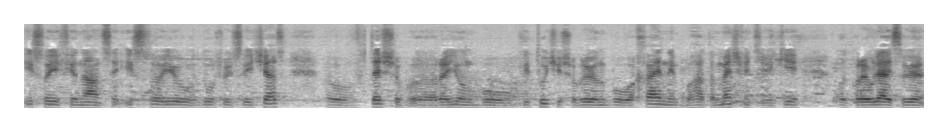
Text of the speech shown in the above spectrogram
і свої фінанси, і свою душу, і свій час в те, щоб е, район був квітучий, щоб район був охайним. Багато мешканців, які от проявляють свою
